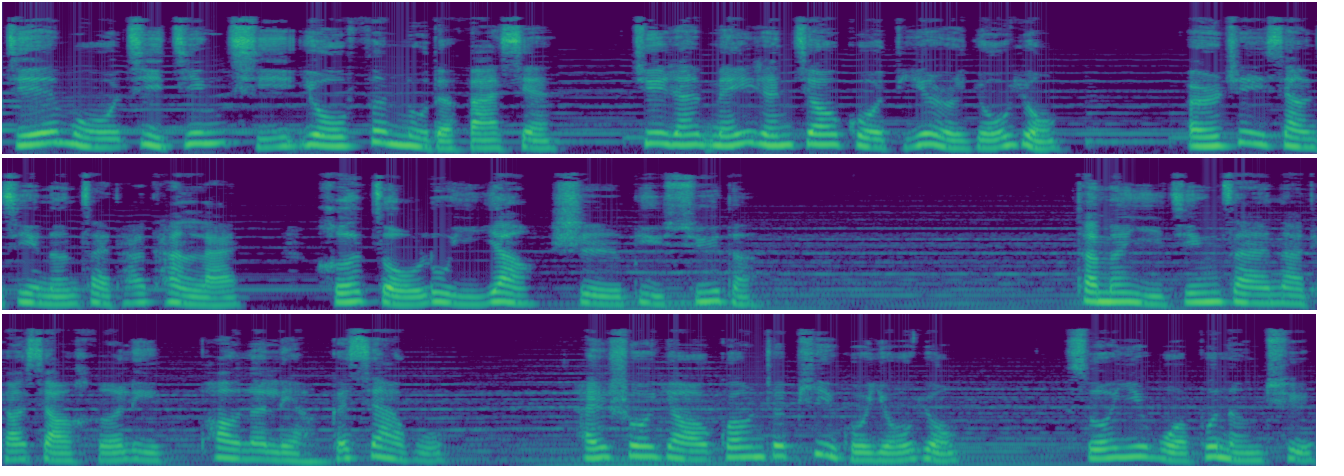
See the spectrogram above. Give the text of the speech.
杰姆既惊奇又愤怒地发现。居然没人教过迪尔游泳，而这项技能在他看来和走路一样是必须的。他们已经在那条小河里泡了两个下午，还说要光着屁股游泳，所以我不能去。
